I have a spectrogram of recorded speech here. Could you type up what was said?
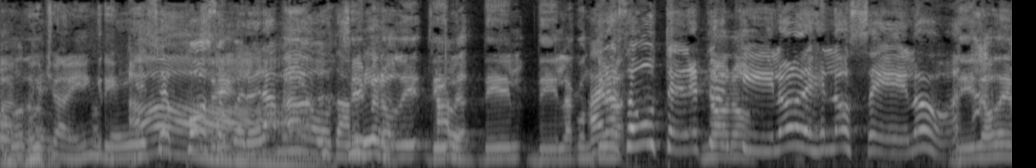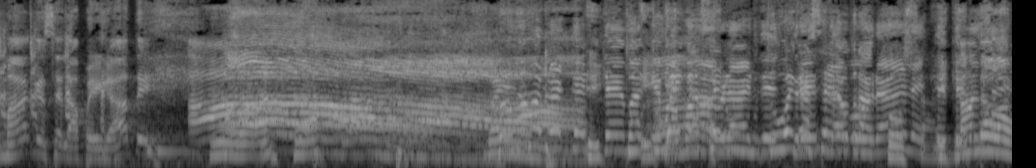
claro. escucha Ingrid. Ok, es su esposo, Ah. pero era mío Ah, también. sí pero di, la- di- di la Ahora son ustedes No, no, tranquilos, dejen los celos. di lo demás que se la pegate ah. Vamos a hablar del tema que tuve vamos que hablar un- de tuve que estrés hacer otra cosa. este ¿Y qué tema- estabas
